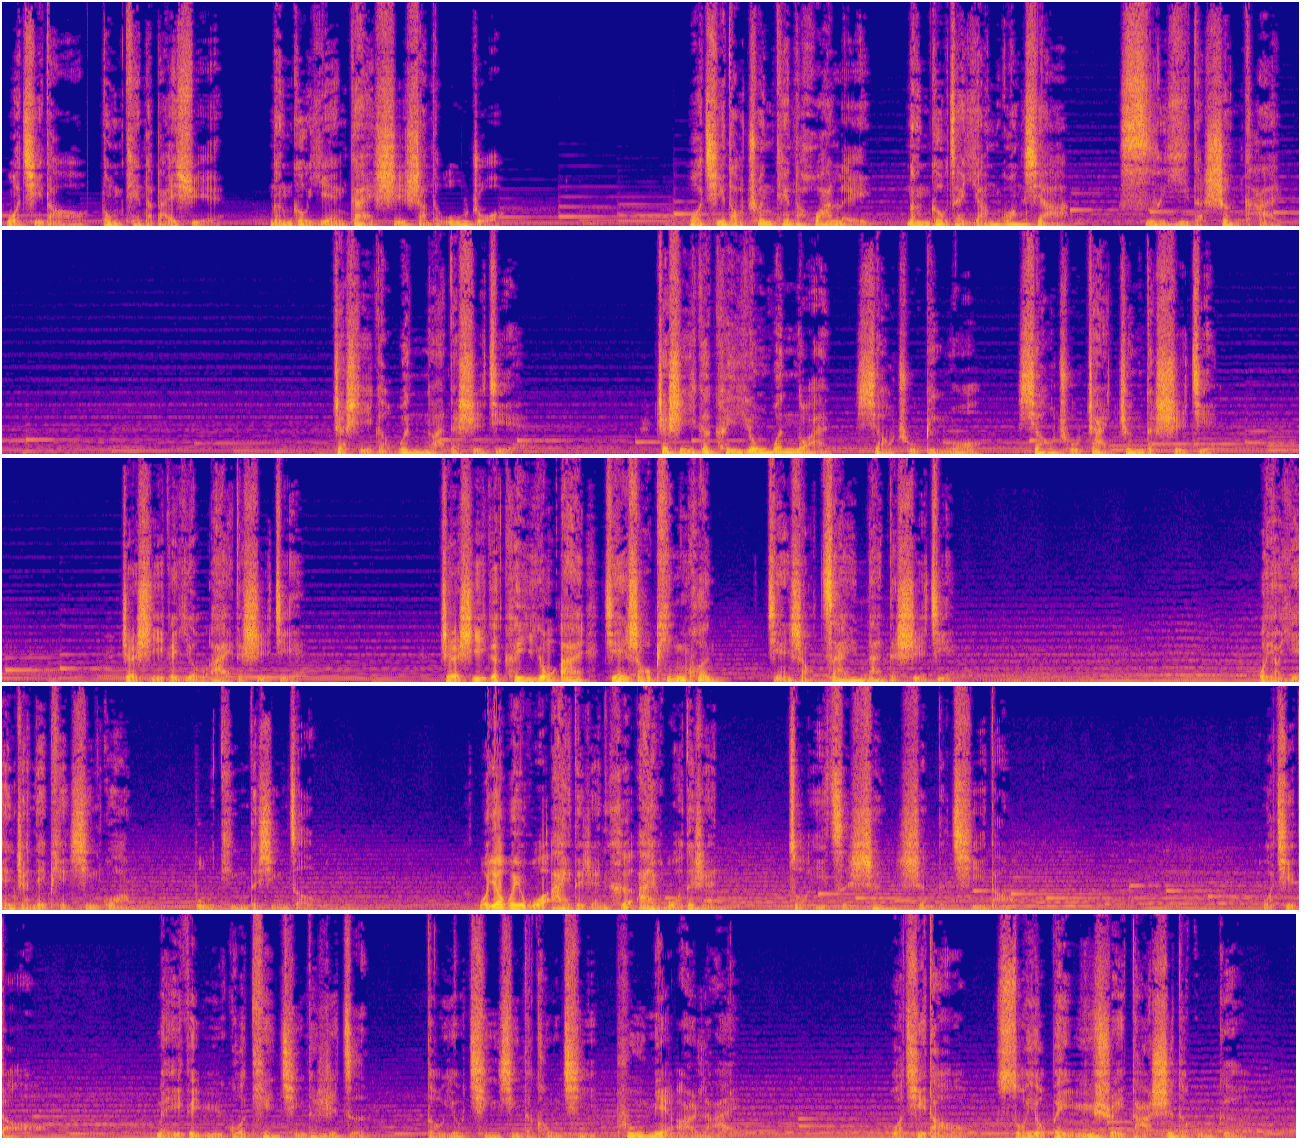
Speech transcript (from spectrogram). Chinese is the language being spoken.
我祈祷冬天的白雪能够掩盖世上的污浊。我祈祷春天的花蕾能够在阳光下肆意的盛开。这是一个温暖的世界。这是一个可以用温暖消除病魔、消除战争的世界。这是一个有爱的世界。这是一个可以用爱减少贫困、减少灾难的世界。我要沿着那片星光，不停的行走。我要为我爱的人和爱我的人，做一次深深的祈祷。我祈祷，每一个雨过天晴的日子，都有清新的空气扑面而来。我祈祷，所有被雨水打湿的骨骼，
